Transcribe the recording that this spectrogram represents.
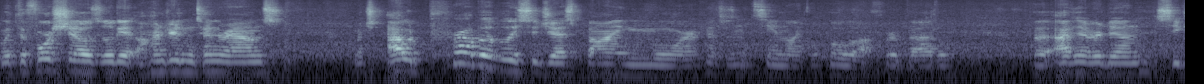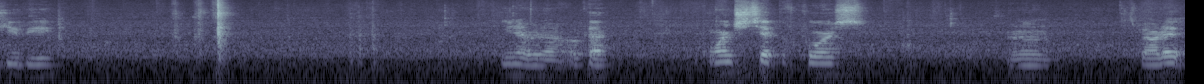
with the four shells, you'll get 110 rounds, which I would probably suggest buying more. That doesn't seem like a whole lot for a battle. But I've never done CQB. You never know. Okay. Orange tip, of course. Um, that's about it.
